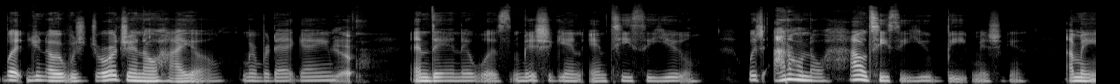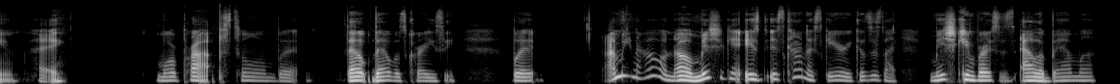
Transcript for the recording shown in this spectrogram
But you know, it was Georgia and Ohio. Remember that game? Yep. And then it was Michigan and TCU, which I don't know how TCU beat Michigan. I mean, hey, more props to them, but that that was crazy. But I mean, I don't know. Michigan is it's kind of scary because it's like Michigan versus Alabama.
